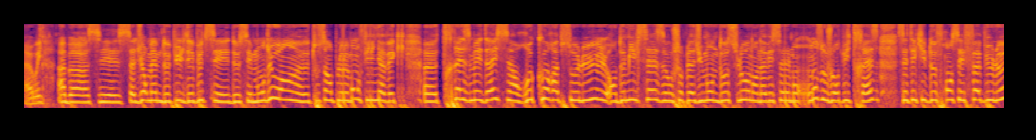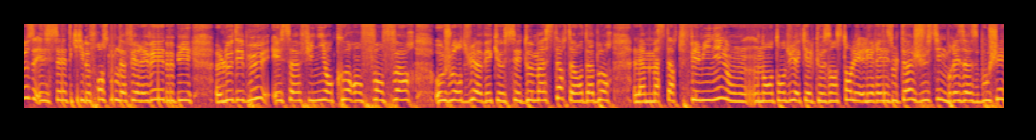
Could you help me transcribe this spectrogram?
Ah oui. Ah bah ça dure même depuis le début de ces de ces mondiaux hein, euh, tout simplement on finit avec euh, 13 médailles, c'est un record absolu. En 2016 au championnat du monde d'Oslo, on en avait seulement 11, aujourd'hui 13. Cette équipe de France est fabuleuse et cette équipe de France nous a fait rêver depuis euh, le début et ça a fini encore en fanfare aujourd'hui avec euh, ces deux masters. Alors d'abord la master féminine, on, a entendu il y a quelques instants les, résultats. Justine Brezas-Boucher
